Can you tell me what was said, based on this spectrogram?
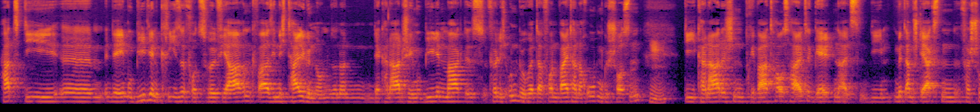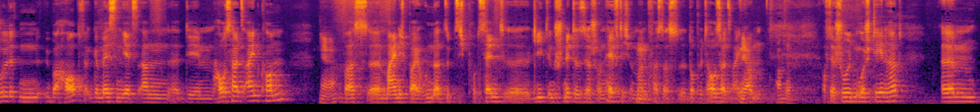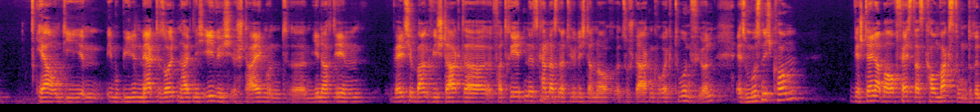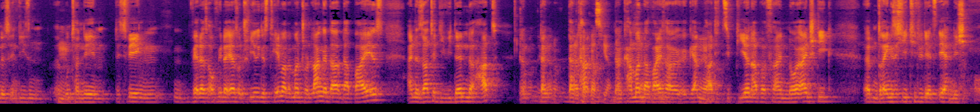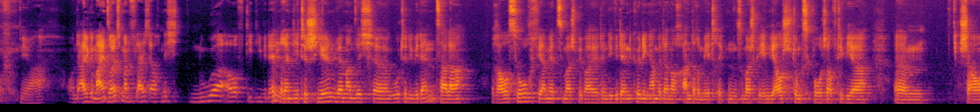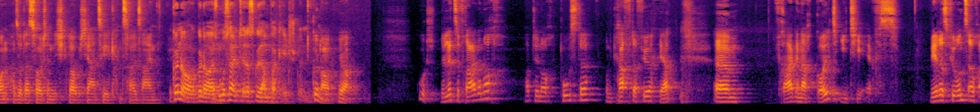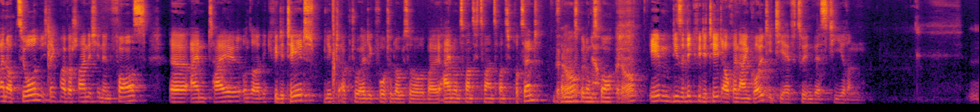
hat die äh, in der Immobilienkrise vor zwölf Jahren quasi nicht teilgenommen, sondern der kanadische Immobilienmarkt ist völlig unberührt davon weiter nach oben geschossen. Hm. Die kanadischen Privathaushalte gelten als die mit am stärksten verschuldeten überhaupt, gemessen jetzt an äh, dem Haushaltseinkommen. Ja. Was, äh, meine ich, bei 170 Prozent äh, liegt im Schnitt. Das ist ja schon heftig, wenn man hm. fast das doppelte Haushaltseinkommen ja, auf der Schuldenuhr stehen hat. Ähm, ja, und die ähm, Immobilienmärkte sollten halt nicht ewig steigen und äh, je nachdem, welche Bank wie stark da vertreten ist, kann das natürlich dann auch äh, zu starken Korrekturen führen. Es muss nicht kommen. Wir stellen aber auch fest, dass kaum Wachstum drin ist in diesen äh, hm. Unternehmen. Deswegen wäre das auch wieder eher so ein schwieriges Thema, wenn man schon lange da dabei ist, eine satte Dividende hat, dann, dann, dann, kann, dann kann man da weiter gern ja. partizipieren, aber für einen Neueinstieg ähm, drängen sich die Titel jetzt eher nicht auf. Ja, und allgemein sollte man vielleicht auch nicht nur auf die Dividendenrendite schielen, wenn man sich äh, gute Dividendenzahler raussucht. Wir haben jetzt zum Beispiel bei den Dividendenkönigen haben wir dann noch andere Metriken, zum Beispiel eben die Ausschüttungsquote, auf die wir ähm, schauen. Also das sollte nicht, glaube ich, die einzige Kennzahl sein. Genau, genau. Es muss halt das Gesamtpaket stimmen. Genau, ja. Gut, eine letzte Frage noch. Habt ihr noch Puste und Kraft dafür? Ja. Ähm, Frage nach Gold-ETFs wäre es für uns auch eine Option, ich denke mal wahrscheinlich in den Fonds, äh, ein Teil unserer Liquidität, liegt aktuell die Quote, glaube ich, so bei 21, 22 Prozent im genau, Vermögensbildungsfonds, ja, genau. eben diese Liquidität auch in einen Gold-ETF zu investieren.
